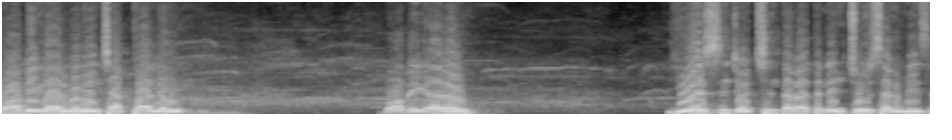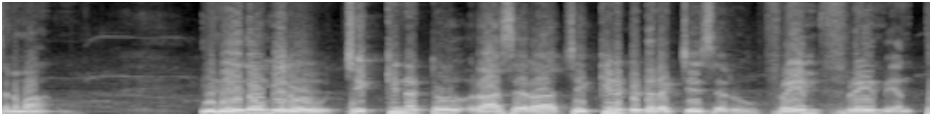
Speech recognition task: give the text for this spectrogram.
బాబీ గారి గురించి చెప్పాలి. బాబీ గారు యుఎస్ నుంచి వచ్చిన తర్వాత నేను చూశాను మీ సినిమా. ఇదేదో మీరు చెక్కినట్టు రాశారా? చెక్కినట్టు డైరెక్ట్ చేశారు. ఫ్రేమ్ ఫ్రేమ్ ఎంత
